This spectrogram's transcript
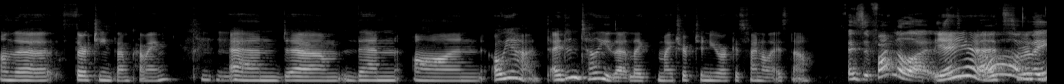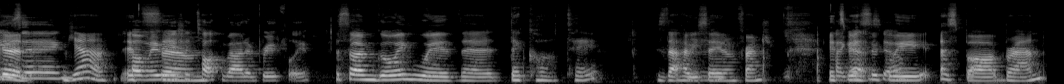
On the 13th, I'm coming. Mhm. And um, then on. Oh, yeah. I didn't tell you that. Like, my trip to New York is finalized now. Is it finalized? Yeah, yeah. Oh, it's really amazing. good. Yeah. oh, maybe um, should talk about it briefly. So I'm going with uh, Décolleté. Is that how you say it in French? It's guess, basically a spa brand.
